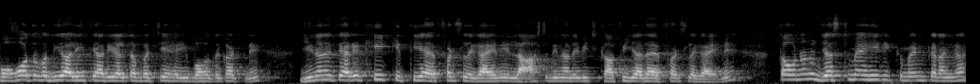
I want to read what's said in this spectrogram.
ਬਹੁਤ ਵਧੀਆ ਵਾਲੀ ਤਿਆਰੀ ਵਾਲੇ ਤਾਂ ਬੱਚੇ ਹੈ ਹੀ ਬਹੁਤ ਘੱਟ ਨੇ। ਜਿਨ੍ਹਾਂ ਨੇ ਤਿਆਰੀ ਠੀਕ ਕੀਤੀ ਹੈ ਐਫਰਟਸ ਲਗਾਏ ਨੇ ਲਾਸਟ ਦਿਨਾਂ ਦੇ ਵਿੱਚ ਕਾਫੀ ਜ਼ਿਆਦਾ ਐਫਰਟਸ ਲਗਾਏ ਨੇ, ਤਾਂ ਉਹਨਾਂ ਨੂੰ ਜਸਟ ਮੈਂ ਇਹੀ ਰਿਕਮੈਂਡ ਕਰਾਂਗਾ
